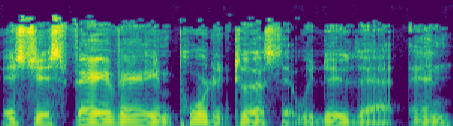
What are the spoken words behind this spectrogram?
It's just very, very important to us that we do that. And,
